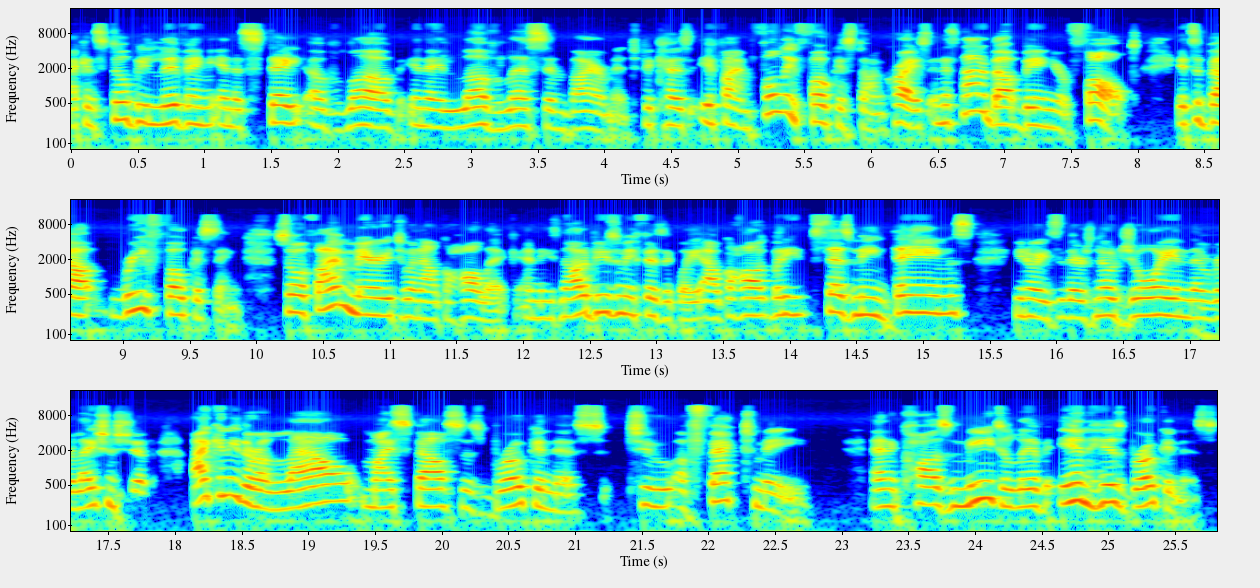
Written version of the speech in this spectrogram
I can still be living in a state of love in a loveless environment because if I'm fully focused on Christ, and it's not about being your fault, it's about refocusing. So if I'm married to an alcoholic and he's not abusing me physically, alcoholic, but he says mean things, you know, he's, there's no joy in the mm. relationship, I can either allow my spouse's brokenness to affect me and cause me to live in his brokenness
